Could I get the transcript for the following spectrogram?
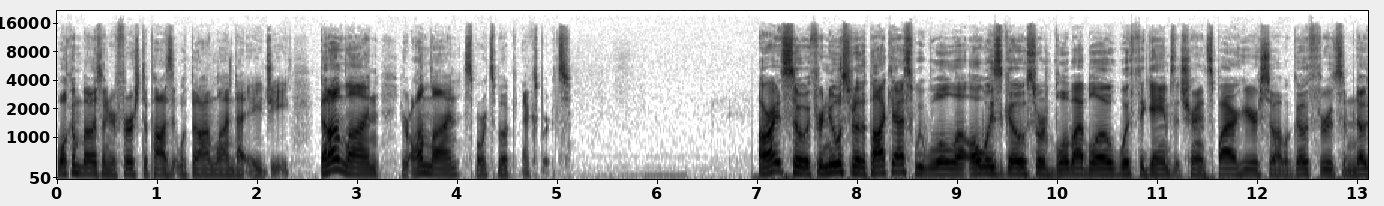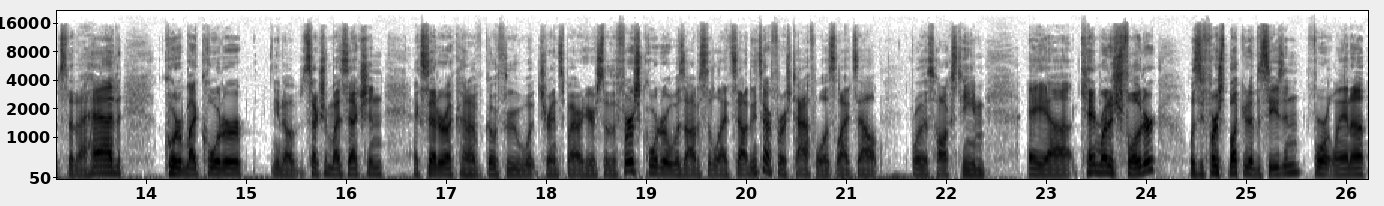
welcome bonus on your first deposit with BetOnline.ag. BetOnline, your online sportsbook experts. All right, so if you're new listener to the podcast, we will uh, always go sort of blow by blow with the games that transpire here. So I will go through some notes that I had, quarter by quarter, you know, section by section, etc. Kind of go through what transpired here. So the first quarter was obviously lights out. The entire first half was lights out for this Hawks team. A uh, Cam Reddish floater was the first bucket of the season for Atlanta.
